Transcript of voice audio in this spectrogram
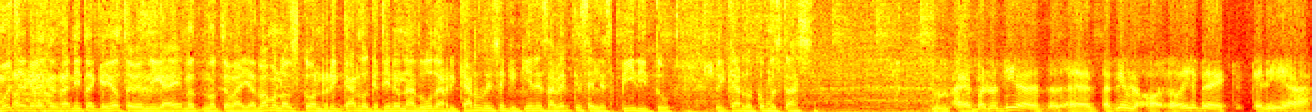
Muchas gracias, Anita, que Dios te bendiga, ¿eh? No, no te vayas. Vámonos con Ricardo, que tiene una duda. Ricardo dice que quiere saber qué es el espíritu. Ricardo, ¿cómo estás? Eh, buenos días, eh, también o- oíme, quería,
